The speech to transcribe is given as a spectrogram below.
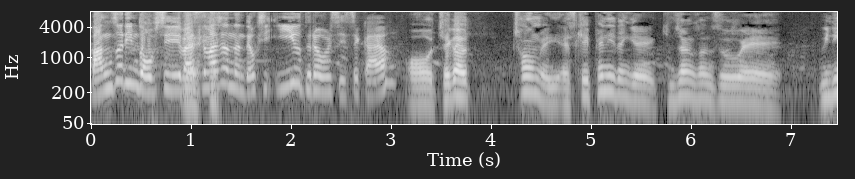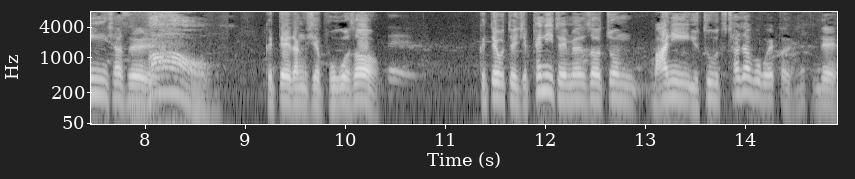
망설임도 없이 네. 말씀하셨는데 혹시 이유 들어볼 수 있을까요? 어 제가 처음 에 SK 팬이 된 게 김선영 선수의 위닝 샷을 그때 당시에 보고서 네. 그때부터 이제 팬이 되면서 좀 많이 유튜브도 찾아보고 했거든요. 근데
